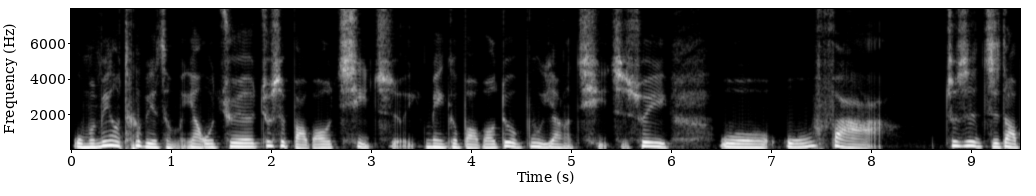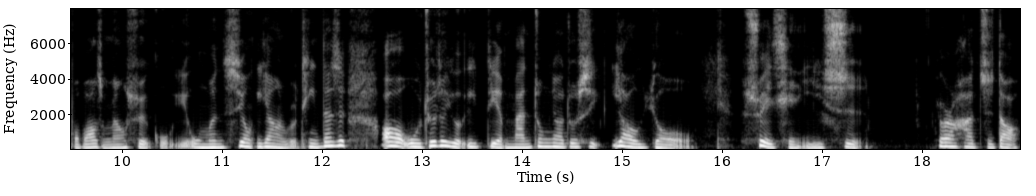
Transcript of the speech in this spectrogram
我们没有特别怎么样，我觉得就是宝宝气质而已，每个宝宝都有不一样的气质，所以我无法。就是指导宝宝怎么样睡过夜，我们是用一样的 routine，但是哦，我觉得有一点蛮重要，就是要有睡前仪式，要让他知道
